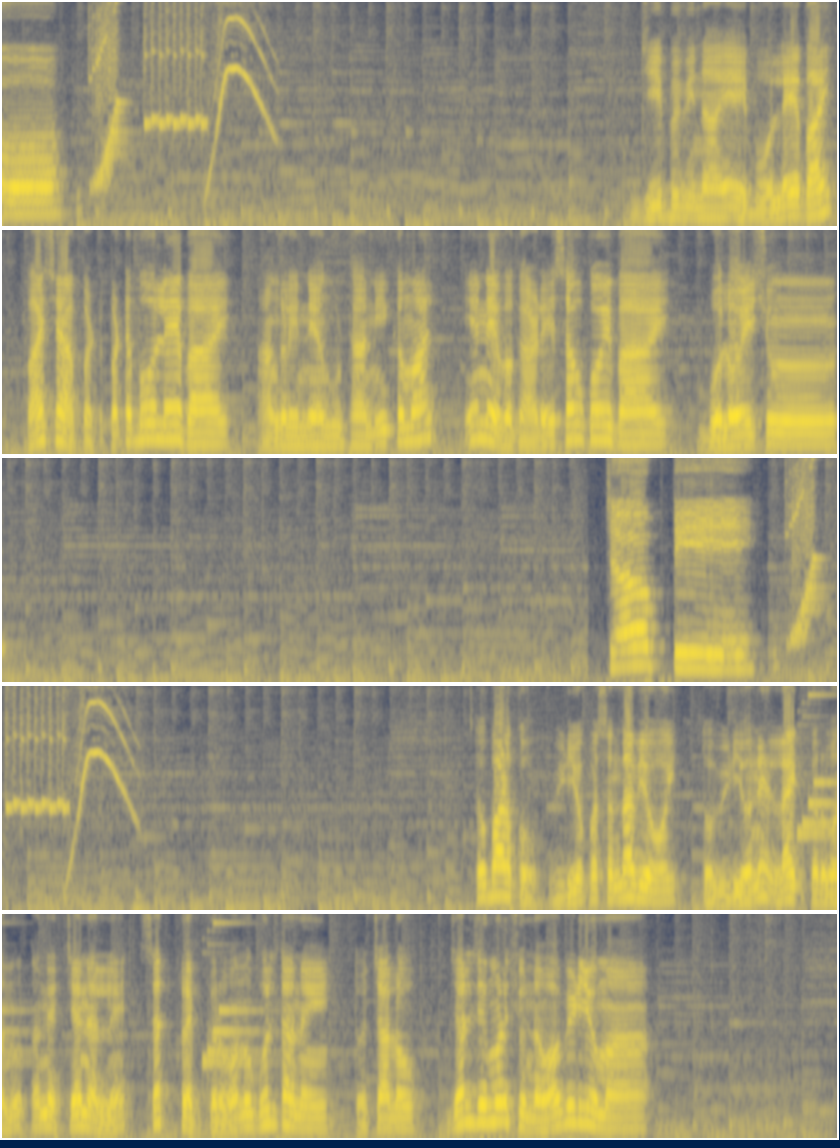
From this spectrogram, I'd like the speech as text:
જીભ વિના એ બોલે ભાઈ, ભાષા પટપટ બોલે ભાઈ. આંગળીને અંગૂઠાની કમાલ એને વગાડે સૌ કોઈ ભાઈ. બોલો એ શું? ચપટી. તો બાળકો, વીડિયો પસંદ આવ્યો હોય તો વિડીયોને લાઈક કરવાનું અને ચેનલને સબસ્ક્રાઈબ કરવાનું ભૂલતા નહીં. તો ચાલો, જલ્દી મળશું નવા વિડીયોમાં.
